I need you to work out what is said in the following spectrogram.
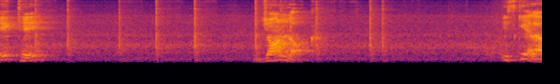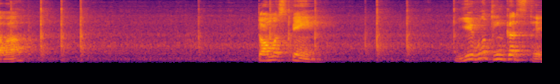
एक थे जॉन लॉक इसके अलावा टॉमस पेन ये वो थिंकर्स थे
